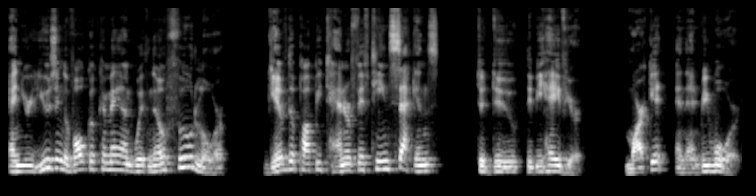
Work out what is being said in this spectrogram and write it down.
and you're using the vocal command with no food lure, give the puppy 10 or 15 seconds to do the behavior. Mark it and then reward.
